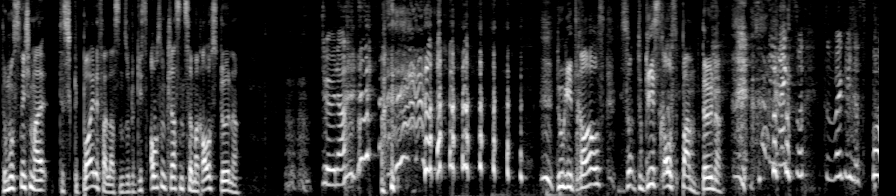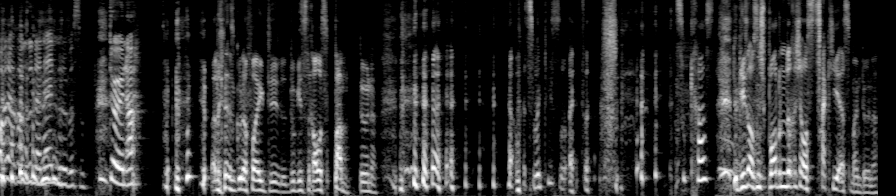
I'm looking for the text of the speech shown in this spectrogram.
Du musst nicht mal das Gebäude verlassen, so du gehst aus dem Klassenzimmer raus, Döner. Döner. du gehst raus, so, du gehst raus, bam, Döner. Direkt so, so wirklich das Board einfach so in deinen Händen und du bist so, Döner. Warte, das ist ein guter Folgentitel. Du gehst raus, bam, Döner. Aber es ist wirklich so, Alter. so krass. Du gehst aus dem Sportunterricht aus, zack, hier erstmal ein Döner.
